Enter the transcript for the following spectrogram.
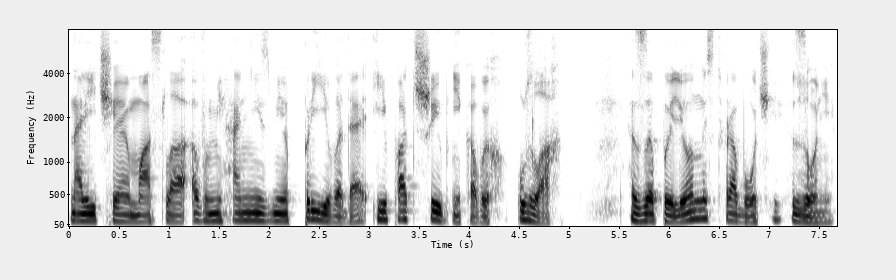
Наличие масла в механизме привода и подшипниковых узлах. Запыленность в рабочей зоне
